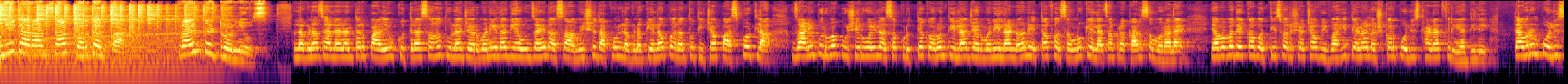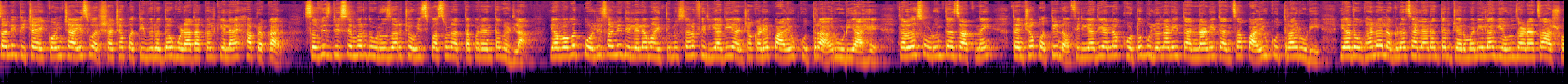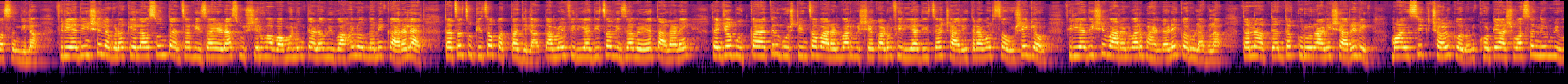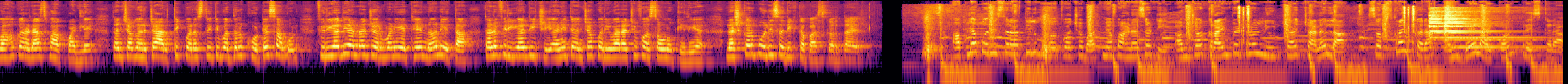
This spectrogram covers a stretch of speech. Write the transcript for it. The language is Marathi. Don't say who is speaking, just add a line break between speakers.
गुन्हेगारांचा कर्दनकाळ क्राईम पेट्रोल न्यूज. लग्न झाल्यानंतर पाळीव कुत्र्यासह तुला जर्मनीला घेऊन जाईन असं आमिष दाखवून लग्न केलं परंतु तिच्या पासपोर्टला जाणीवपूर्वक उशीर होईल असं कृत्य करून तिला जर्मनीला न नेता फसवणूक केल्याचा प्रकार समोर आलाय. याबाबत एका बत्तीस वर्षाच्या विवाहितेनं लष्कर पोलीस ठाण्यात फिर्याद दिली. त्यावरून पोलिसांनी तिच्या एकोणचाळीस वर्षाच्या पतीविरुद्ध गुन्हा दाखल केलाय. हा प्रकार सव्वीस डिसेंबर दोन हजार चोवीसपासून आतापर्यंत घडला. याबाबत पोलिसांनी दिलेल्या माहितीनुसार फिर्यादी यांच्याकडे पाळीव कुत्रा रूढी आहे. त्याला सोडून त्या जात नाही. त्यांच्या पतीनं फिर्यादी यांना खोटं बोलून आणि त्यांना आणि त्यांचा पाळीव कुत्रा रूढी या दोघांना लग्न झाल्यानंतर जर्मनीला घेऊन जाण्याचं आश्वासन दिलं. फिर्यादींशी लग्न केलं असून त्यांचा व्हिसा येण्यास उशीर व्हावा म्हणून त्यानं विवाह नोंदणी कार्यालयात त्याचा चुकीचा पत्ता दिला. त्यामुळे फिर्यादीचा व्हिसा वेळेत आला नाही. त्यांच्या भूतकाळातील गोष्टींचा वारंवार विषय काढून फिर्यादीच्या चारित्र्यावर संशय घेऊन फिर्यादीशी वारंवार भांडणे करू लागला. त्यांना अत्यंत क्रूर आणि शारीरिक मानसिक छळ करून खोटे आश्वासन देऊन विवाह करण्यास भाग पाडले. त्यांच्या घरच्या आर्थिक परिस्थितीबद्दल खोटे सांगून फिर्यादी यांना जर्मनी येथे न नेता त्याने फिर्यादीची आणि त्यांच्या परिवाराची फसवणूक केली आहे. लष्कर पोलीस अधिक तपास करतायत. आपल्या परिसरातील महत्त्वाच्या बातम्या पाहण्यासाठी आमच्या क्राईम पेट्रोल न्यूजच्या चॅनलला सबस्क्राईब करा आणि बेल आयकॉन प्रेस करा.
